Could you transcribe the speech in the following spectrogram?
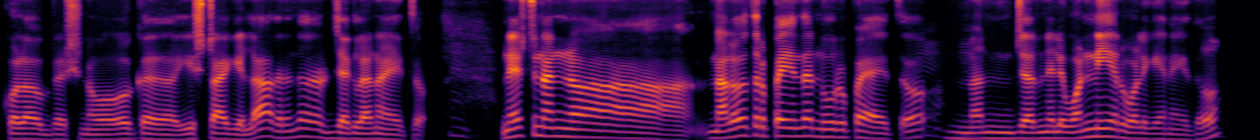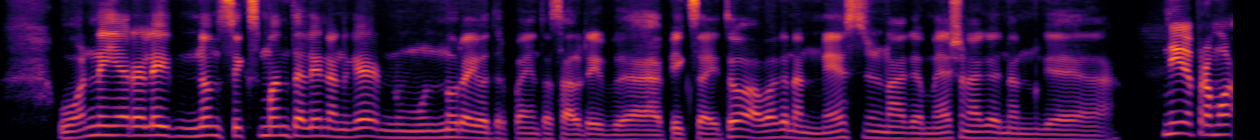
ಕೊಲಾಬ್ರೇಷನ್ ಹೋಗಕ್ಕೆ ಇಷ್ಟ ಆಗಿಲ್ಲ. ಅದರಿಂದ ಜಗಳನ ಆಯಿತು. ನೆಕ್ಸ್ಟ್ ನಾನು ನಲವತ್ತು ರೂಪಾಯಿಂದ ನೂರು ರೂಪಾಯಿ ಆಯಿತು. ನನ್ನ ಜರ್ನಿಲಿ ಒನ್ ಇಯರ್ ಒಳಗೇನೆ ಇದು. ಒನ್ ಇಯರಲ್ಲಿ ಇನ್ನೊಂದು ಸಿಕ್ಸ್ ಮಂತಲ್ಲಿ ನನಗೆ ಮುನ್ನೂರೈವತ್ತು ರೂಪಾಯಿ ಅಂತ ಸ್ಯಾಲ್ರಿ ಫಿಕ್ಸ್ ಆಯಿತು. ಆವಾಗ ನನ್ನ ಮೇಸ್ಟ್ರನಾಗ ಮೇಷನಾಗ ನನಗೆ ನೀವೇ ಪ್ರಮೋಟ್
